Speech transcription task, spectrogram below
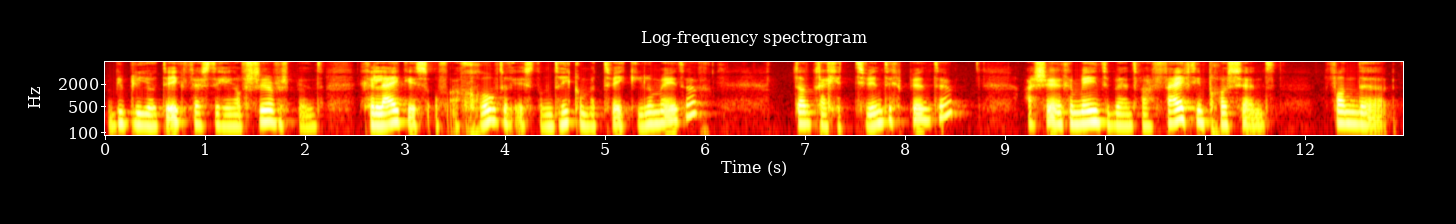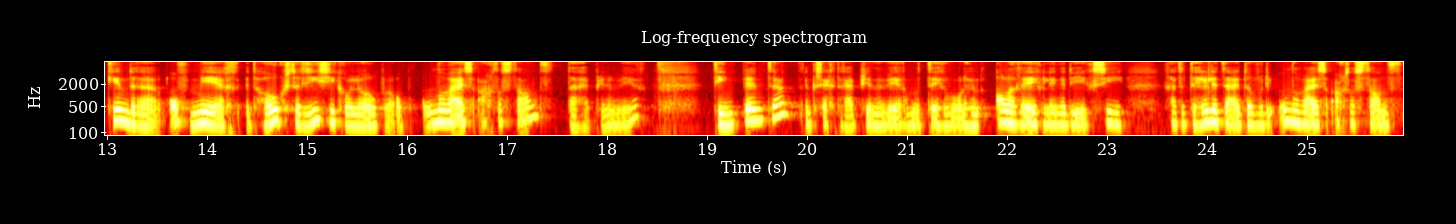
bibliotheekvestiging of servicepunt gelijk is of groter is dan 3,2 kilometer. Dan krijg je 20 punten. Als je een gemeente bent waar 15% van de kinderen of meer het hoogste risico lopen op onderwijsachterstand, daar heb je hem weer. 10 punten. En ik zeg, daar heb je hem weer, omdat tegenwoordig in alle regelingen die ik zie, gaat het de hele tijd over die onderwijsachterstand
